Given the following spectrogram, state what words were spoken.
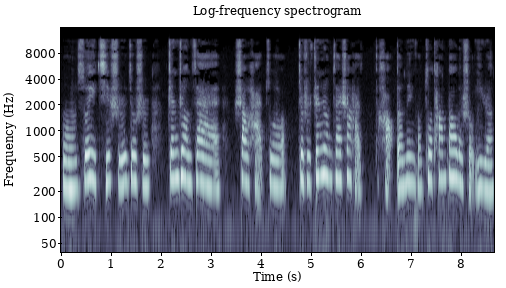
嗯，所以其实就是真正在上海做，就是真正在上海好的那个做汤包的手艺人，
